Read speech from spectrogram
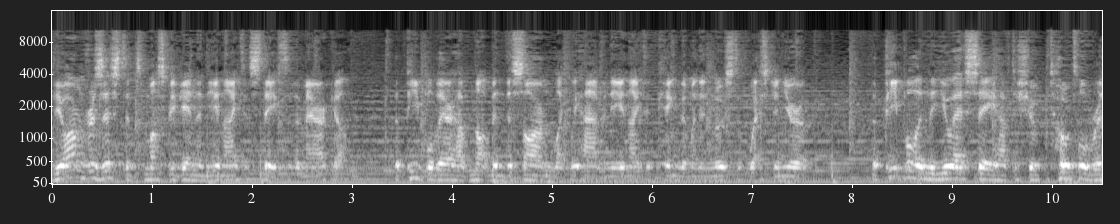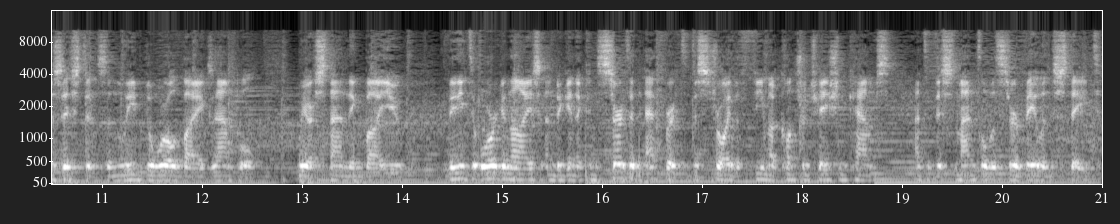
The armed resistance must begin in the United States of America. The people there have not been disarmed like we have in the United Kingdom and in most of Western Europe. The people in the USA have to show total resistance and lead the world by example. We are standing by you. They need to organize and begin a concerted effort to destroy the FEMA concentration camps and to dismantle the surveillance state.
